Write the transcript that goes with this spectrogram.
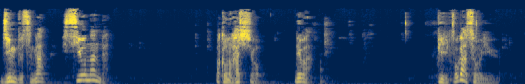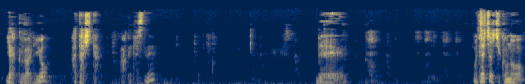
人物が必要なんだ。まあ、この8章では、ピリポがそういう役割を果たしたわけですね。で、私たちこの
